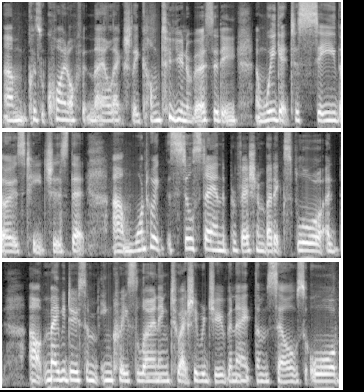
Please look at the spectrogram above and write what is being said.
because quite often they'll actually come to university and we get to see those teachers that um, want to still stay in the profession but explore, a, uh, maybe do some increased learning to actually rejuvenate themselves or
